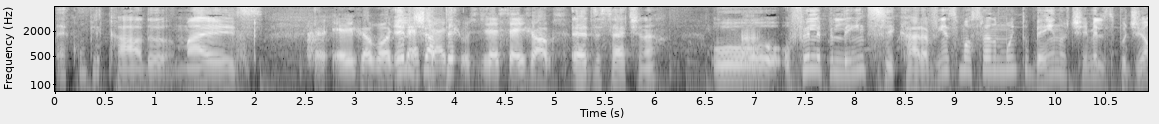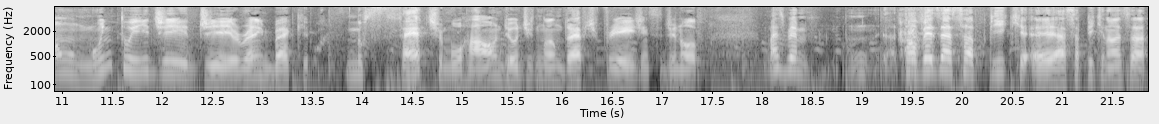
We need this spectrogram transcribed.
é, é complicado, mas Ele jogou Ele já 17, te- os 16 jogos. é 17, né? O, o Philip Lindsay, cara, vinha se mostrando muito bem no time. Eles podiam muito ir de, de running back no sétimo round ou de non-draft free agency de novo. Mas bem, talvez essa pique, é, essa pique não, essa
